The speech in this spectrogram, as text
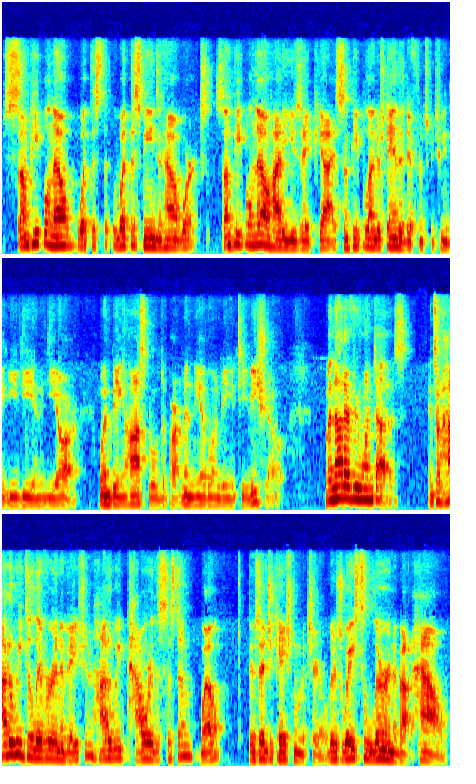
some people know what this what this means and how it works. Some people know how to use APIs. Some people understand the difference between the ED and the ER, one being a hospital department and the other one being a TV show. But not everyone does. And so how do we deliver innovation? How do we power the system? Well, there's educational material. There's ways to learn about how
